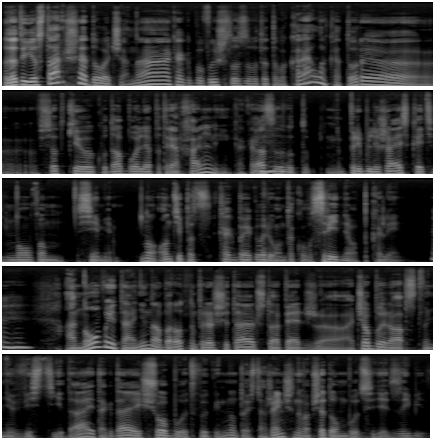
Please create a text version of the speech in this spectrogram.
вот эта ее старшая дочь, она как бы вышла за вот этого Кайла, которая все-таки куда более патриархальный, как раз mm-hmm. вот приближаясь к этим новым семьям. Ну, он типа, как бы я говорю, он такого среднего поколения. Mm-hmm. А новые-то они, наоборот, например, считают, что, опять же, а что бы рабство не ввести, да, и тогда еще будет выгодно. Ну, то есть, а женщины вообще дома будут сидеть, заебись.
